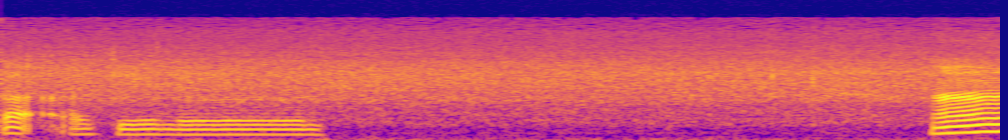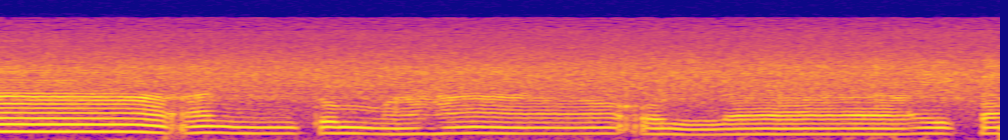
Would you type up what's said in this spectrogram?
تأكلون ha antum haulai ka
